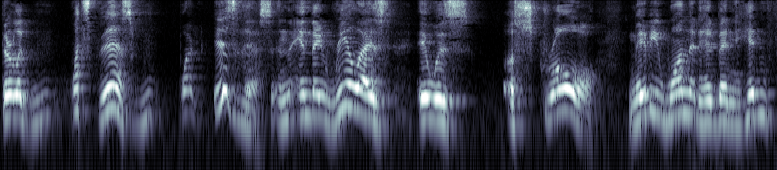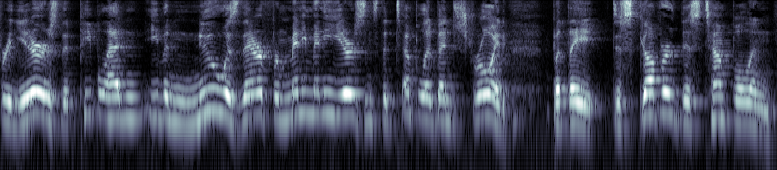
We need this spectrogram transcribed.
They're like, What's this? What is this? And, and they realized it was a scroll, maybe one that had been hidden for years that people hadn't even knew was there for many, many years since the temple had been destroyed. But they discovered this temple, and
